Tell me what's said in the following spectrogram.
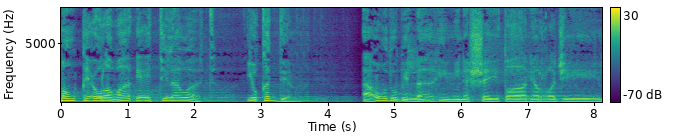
موقع روائع التلاوات. يقدم أعوذ بالله من الشيطان الرجيم.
